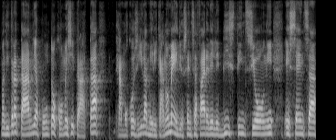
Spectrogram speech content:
ma di trattarli appunto come si tratta diciamo così, l'americano medio, senza fare delle distinzioni e senza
